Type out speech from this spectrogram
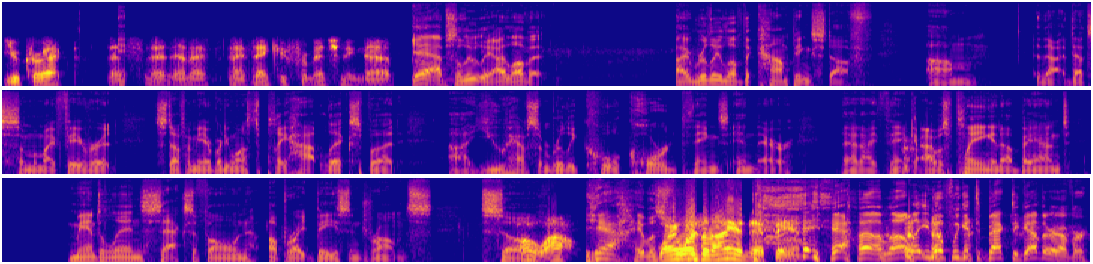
You're correct. That's and, I I thank you for mentioning that. Yeah, absolutely. I love it. I really love the comping stuff. Um, that that's some of my favorite stuff. I mean, everybody wants to play hot licks, but uh, you have some really cool chord things in there that I think I was playing in a band: mandolin, saxophone, upright bass, and drums. So, Oh wow. yeah, it was Why wasn't I in that band? yeah, well, I'll let you know if we get to back together ever.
